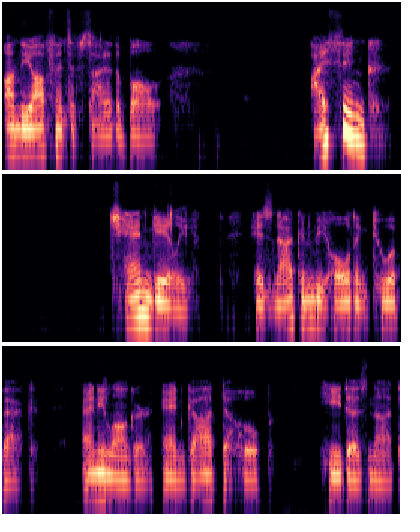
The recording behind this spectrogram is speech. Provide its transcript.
on the offensive side of the ball. I think Chan Gailey is not going to be holding Tua back any longer, and God to hope he does not.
